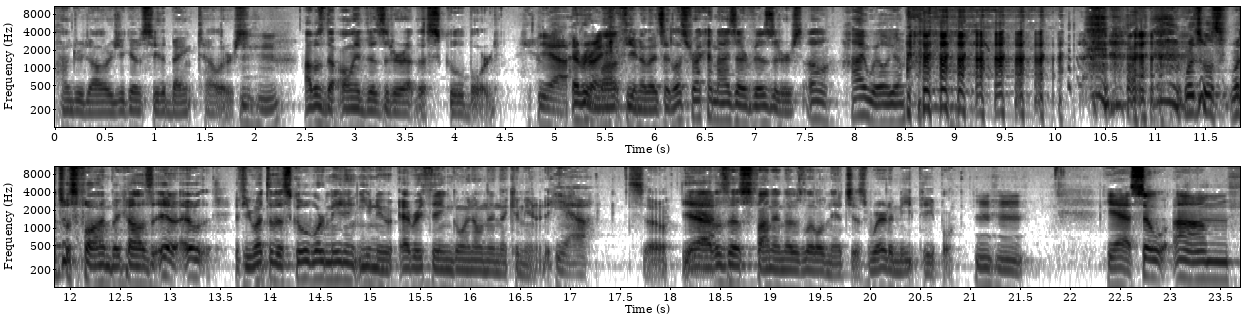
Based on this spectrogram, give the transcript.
hundred dollars, you go see the bank tellers. Mm-hmm. I was the only visitor at the school board. Yeah, every right. month, you know, they said, "Let's recognize our visitors." Oh, hi, William, which was which was fun because it, it, if you went to the school board meeting, you knew everything going on in the community. Yeah. So yeah, yeah. it was just finding those little niches where to meet people. Mm-hmm. Yeah. So, um,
